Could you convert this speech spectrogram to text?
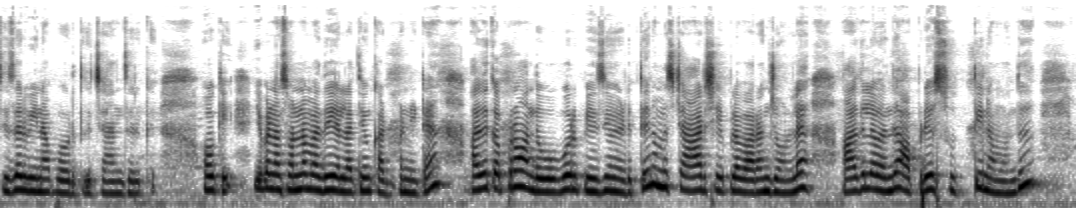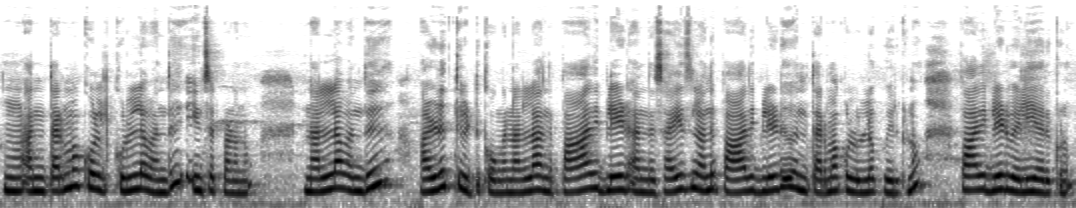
சிசர் வீணாக போகிறதுக்கு சான்ஸ் இருக்குது ஓகே இப்போ நான் சொன்ன மாதிரி எல்லாத்தையும் கட் பண்ணிட்டேன். அதுக்கப்புறம் அந்த ஒவ்வொரு பீஸையும் எடுத்து நம்ம ஸ்டார் ஷேப்பில் வரைஞ்சோம்ல அதில் வந்து அப்படியே சுற்றி நம்ம வந்து அந்த தர்மக்கோல்குள்ளே வந்து இன்சர்ட் பண்ணணும். நல்லா வந்து அழுத்து விட்டுக்கோங்க. நல்லா அந்த பாதி பிளேடு அந்த சைஸில் வந்து பாதி பிளேடு அந்த தர்மாக்கோல் உள்ளே போயிருக்கணும். பாதி பிளேடு வெளியே இருக்கணும்.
